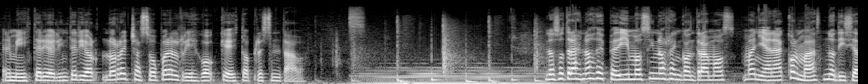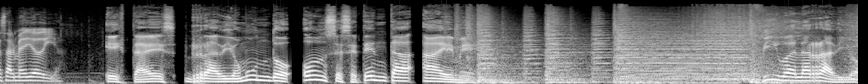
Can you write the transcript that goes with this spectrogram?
El Ministerio del Interior lo rechazó por el riesgo que esto presentaba. Nosotras nos despedimos y nos reencontramos mañana con más noticias al mediodía. Esta es Radio Mundo 1170 AM. ¡Viva la radio!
